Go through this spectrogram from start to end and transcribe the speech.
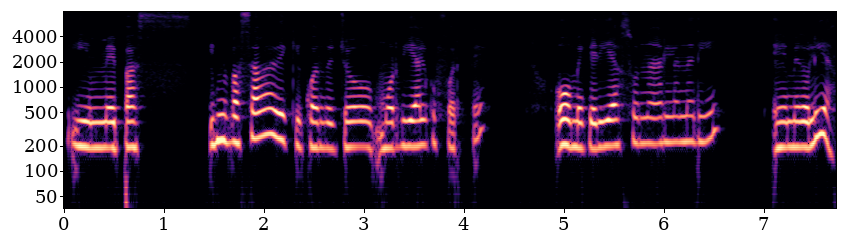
y me, pas y me pasaba de que cuando yo mordía algo fuerte o me quería sonar la nariz, eh, me dolía.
